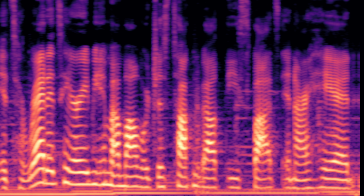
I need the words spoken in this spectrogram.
It's hereditary. Me and my mom were just talking about these spots in our head.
